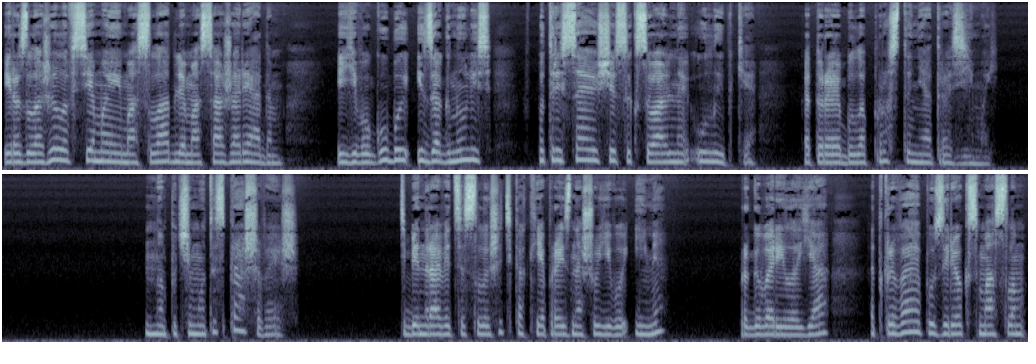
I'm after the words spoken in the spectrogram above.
и разложила все мои масла для массажа рядом, и его губы изогнулись в потрясающе сексуальной улыбке, которая была просто неотразимой. «Но почему ты спрашиваешь? Тебе нравится слышать, как я произношу его имя?» — проговорила я, открывая пузырек с маслом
